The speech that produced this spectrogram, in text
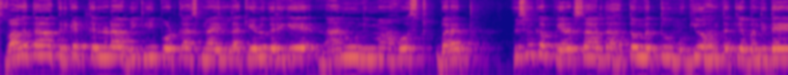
ಸ್ವಾಗತ ಕ್ರಿಕೆಟ್ ಕನ್ನಡ ವೀಕ್ಲಿ ಪಾಡ್ಕಾಸ್ಟ್ನ ಎಲ್ಲ ಕೇಳುಗರಿಗೆ. ನಾನು ನಿಮ್ಮ ಹೋಸ್ಟ್ ಭರತ್. ವಿಶ್ವಕಪ್ ಎರಡ್ ಸಾವಿರದ ಹತ್ತೊಂಬತ್ತು ಮುಗಿಯೋ ಹಂತಕ್ಕೆ ಬಂದಿದೆ.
